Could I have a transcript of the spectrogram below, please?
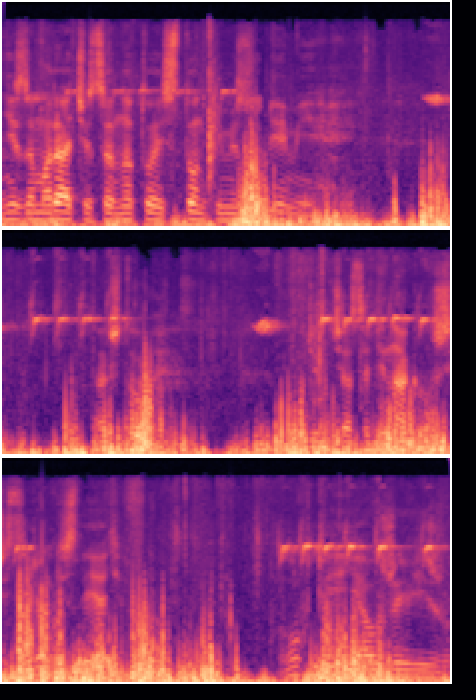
не заморачиваться на той с тонкими зубьями. Так что будет сейчас одинаково шестеренки стоять. Ух ты, я уже вижу.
